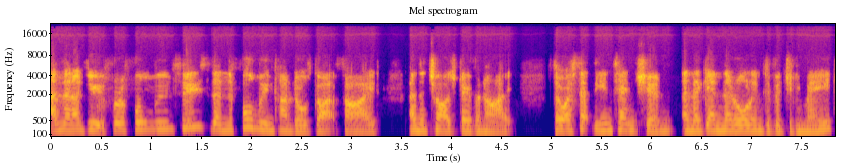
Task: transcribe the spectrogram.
and then I do it for a full moon too. So then the full moon candles go outside and they're charged overnight. So I set the intention, and again, they're all individually made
